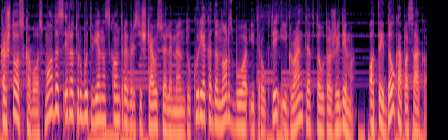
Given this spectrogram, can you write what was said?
Karštos kavos modas yra turbūt vienas kontroversiškiausių elementų, kurie kada nors buvo įtraukti į Grand Theft Auto žaidimą. O tai daug ką pasako,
